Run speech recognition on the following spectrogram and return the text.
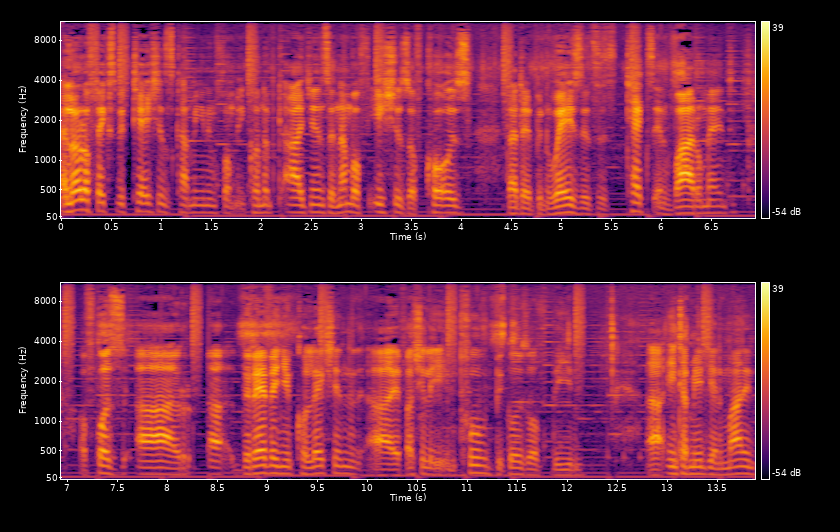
A lot of expectations coming in from economic agents, a number of issues, of course, that have been raised. It's the tax environment. Of course, uh, uh, the revenue collection uh, have actually improved because of the uh, intermediate money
